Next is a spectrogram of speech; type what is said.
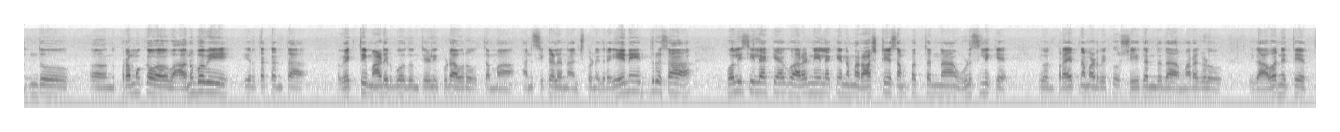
ಒಂದು ಒಂದು ಪ್ರಮುಖ ಅನುಭವಿ ಇರತಕ್ಕಂಥ ವ್ಯಕ್ತಿ ಮಾಡಿರ್ಬೋದು ಅಂತೇಳಿ ಕೂಡ ಅವರು ತಮ್ಮ ಅನಿಸಿಕೆಗಳನ್ನು ಹಂಚ್ಕೊಂಡಿದ್ದಾರೆ. ಏನೇ ಇದ್ದರೂ ಸಹ ಪೊಲೀಸ್ ಇಲಾಖೆ ಹಾಗೂ ಅರಣ್ಯ ಇಲಾಖೆ ನಮ್ಮ ರಾಷ್ಟ್ರೀಯ ಸಂಪತ್ತನ್ನು ಉಳಿಸಲಿಕ್ಕೆ ಈ ಒಂದು ಪ್ರಯತ್ನ ಮಾಡಬೇಕು. ಶ್ರೀಗಂಧದ ಮರಗಳು ಈಗ ಅವನತಿಯತ್ತ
